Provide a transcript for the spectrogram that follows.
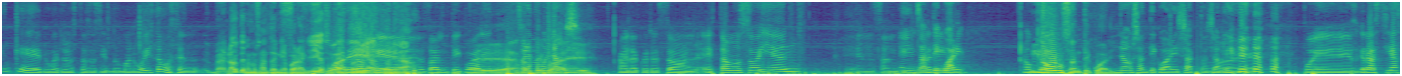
en qué lugar lo estás haciendo, Manu? Hoy estamos en Bueno, tenemos a Antonia por aquí. así que, Santicuari. Eh, Santicuari. Muy bien, Hola, Santiaguari. Hola, corazón. Estamos hoy en, en Santicuari. En Santicuari. Ok. No Santicuari. No Santicuari, exacto, Charlie. Vale. Pues gracias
